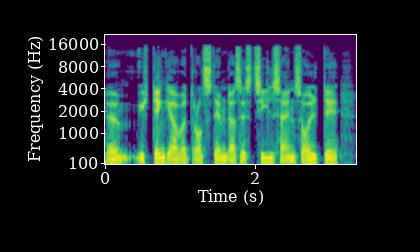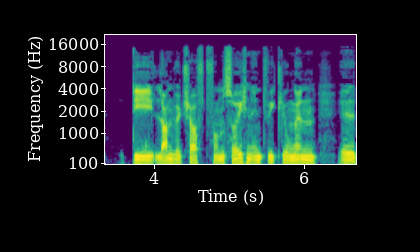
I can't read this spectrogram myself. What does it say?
Ähm, ich denke aber trotzdem, dass es Ziel sein sollte, die Landwirtschaft von solchen Entwicklungen äh,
